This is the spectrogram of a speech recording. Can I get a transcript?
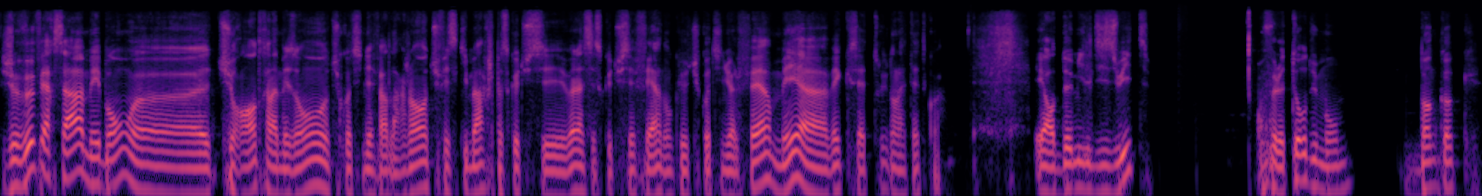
Je veux faire ça, mais bon, euh, tu rentres à la maison, tu continues à faire de l'argent, tu fais ce qui marche parce que tu sais, voilà, c'est ce que tu sais faire, donc euh, tu continues à le faire, mais avec cette truc dans la tête, quoi. Et en 2018, on fait le tour du monde Bangkok,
